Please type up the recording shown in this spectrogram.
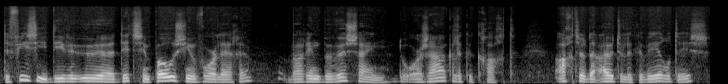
De visie die we u eh, dit symposium voorleggen, waarin bewustzijn de oorzakelijke kracht achter de uiterlijke wereld is,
